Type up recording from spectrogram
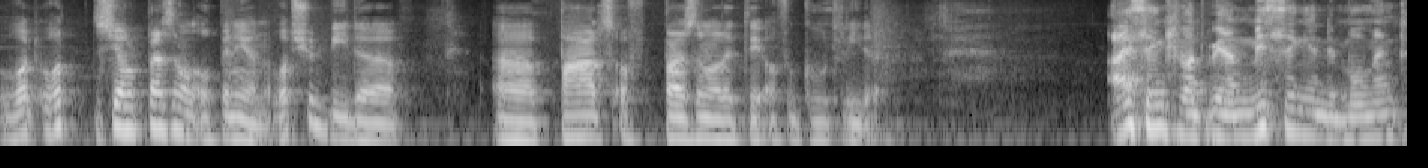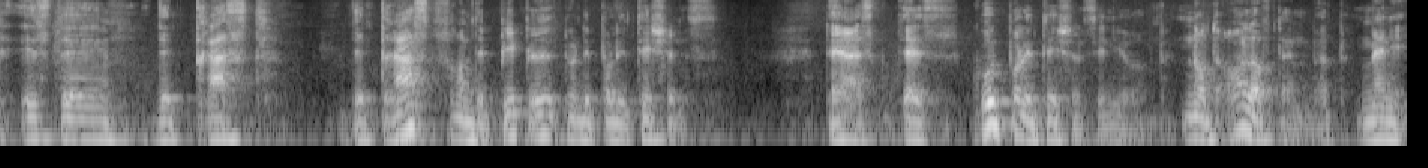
What What's your personal opinion? What should be the uh, parts of personality of a good leader? I think what we are missing in the moment is the, the trust. The trust from the people to the politicians. There's, there's good politicians in Europe, not all of them, but many.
